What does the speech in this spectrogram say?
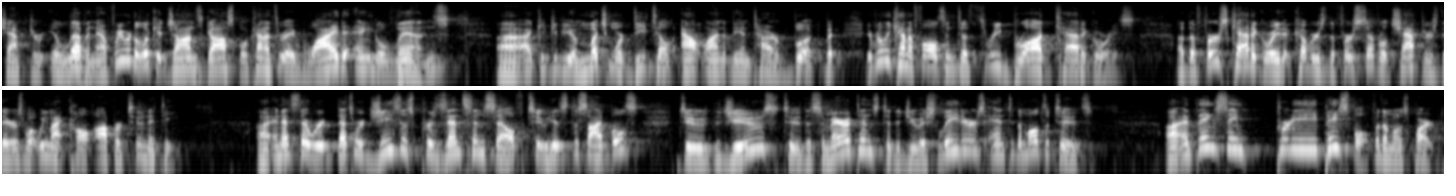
chapter 11. Now, if we were to look at John's Gospel kind of through a wide angle lens, uh, I could give you a much more detailed outline of the entire book, but it really kind of falls into three broad categories. Uh, the first category that covers the first several chapters there is what we might call opportunity. Uh, and that's, there where, that's where Jesus presents himself to his disciples, to the Jews, to the Samaritans, to the Jewish leaders, and to the multitudes. Uh, and things seem pretty peaceful for the most part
